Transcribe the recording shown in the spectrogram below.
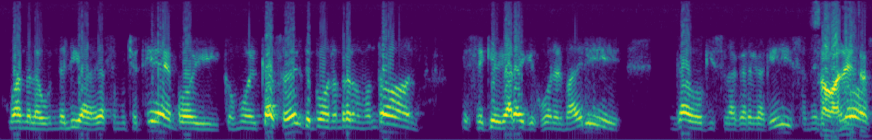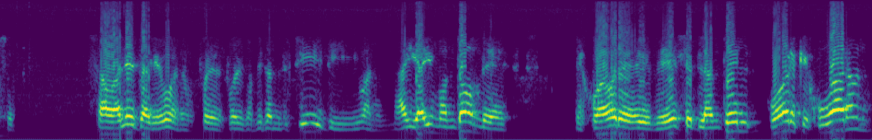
jugando la Bundesliga desde hace mucho tiempo y como el caso de él te puedo nombrar un montón, Ezequiel Garay que jugó en el Madrid, Gago que hizo la carrera que hizo, Zabaleta. Zabaleta, que bueno, fue, fue el capitán del City, y bueno, ahí hay un montón de, jugadores de, ese plantel, jugadores que jugaron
